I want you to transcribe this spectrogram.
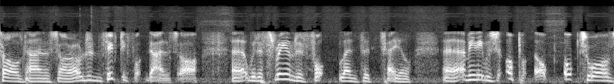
tall dinosaur, a 150 foot dinosaur, uh, with a 300 foot length of tail. Uh, I mean, it was up, up, up towards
